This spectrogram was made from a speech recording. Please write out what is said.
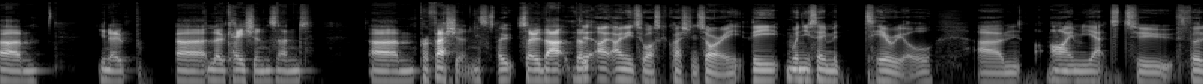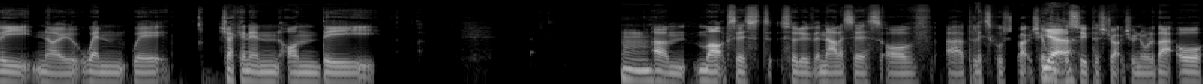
um, you know, uh, locations, and um, professions. So, so that the, I, I, need to ask a question. Sorry, the mm. when you say material, um, mm. I'm yet to fully know when we're checking in on the mm. um, Marxist sort of analysis of uh, political structure yeah. with the superstructure and all of that, or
